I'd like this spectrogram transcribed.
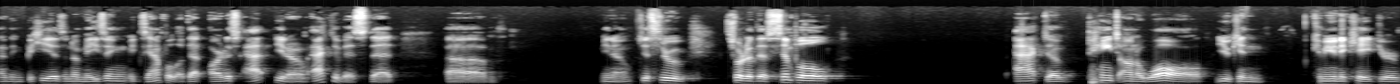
I think Bahia is an amazing example of that artist, at, you know, activist that, um, you know, just through sort of the simple act of paint on a wall, you can communicate your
